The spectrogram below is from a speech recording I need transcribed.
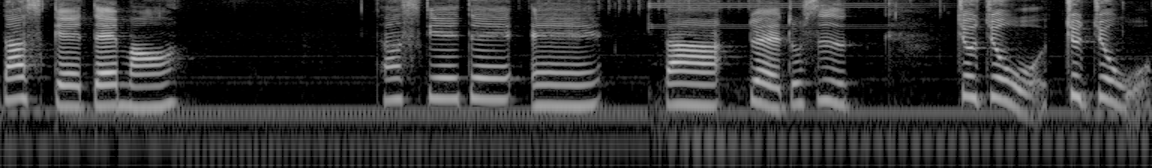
？Dasgede 吗？Dasgede，哎，大对，都是救救我，救救我。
